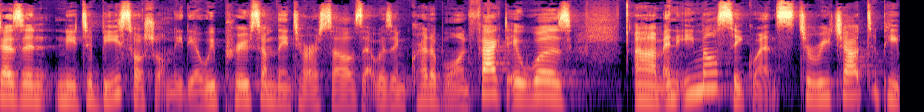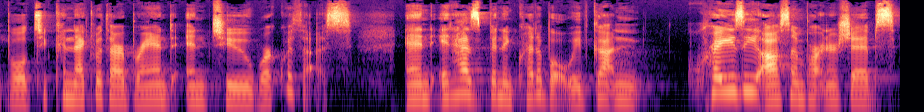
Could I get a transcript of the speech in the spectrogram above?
doesn't need to be social media. We proved something to ourselves that was incredible. In fact, it was um, an email sequence to reach out to people to connect with our brand and to work with us. And it has been incredible. We've gotten crazy, awesome partnerships.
